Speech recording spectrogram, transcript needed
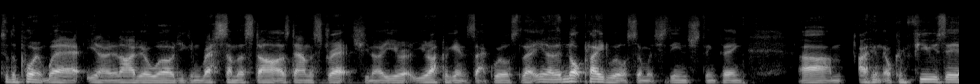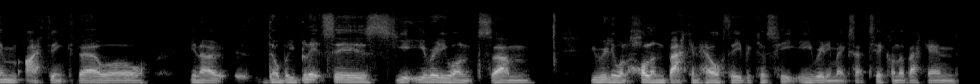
to the point where you know in an ideal world you can rest some of the stars down the stretch. You know you're you're up against Zach Wilson. You know they've not played Wilson, which is the interesting thing. Um, I think they'll confuse him. I think they will, you know, there'll be blitzes. You, you really want um, you really want Holland back and healthy because he he really makes that tick on the back end.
